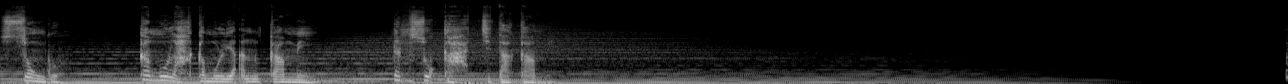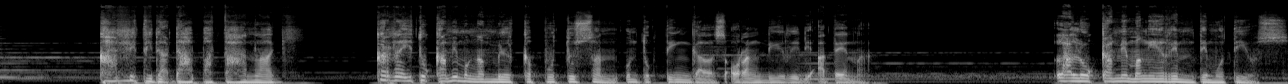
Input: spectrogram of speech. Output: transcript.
Sungguh, kamulah kemuliaan kami dan sukacita kami. Kami tidak dapat tahan lagi. Karena itu kami mengambil keputusan untuk tinggal seorang diri di Athena. Lalu kami mengirim Timotius,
